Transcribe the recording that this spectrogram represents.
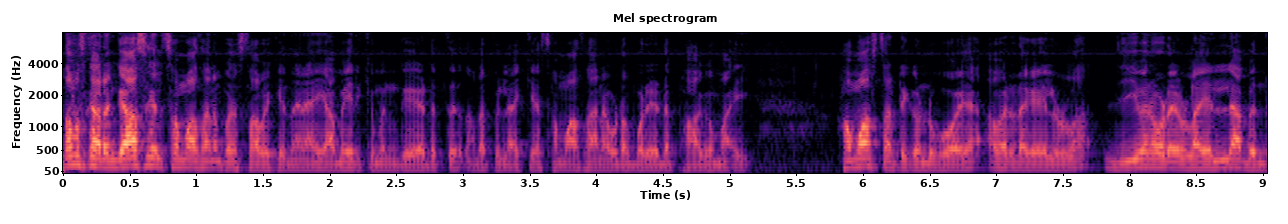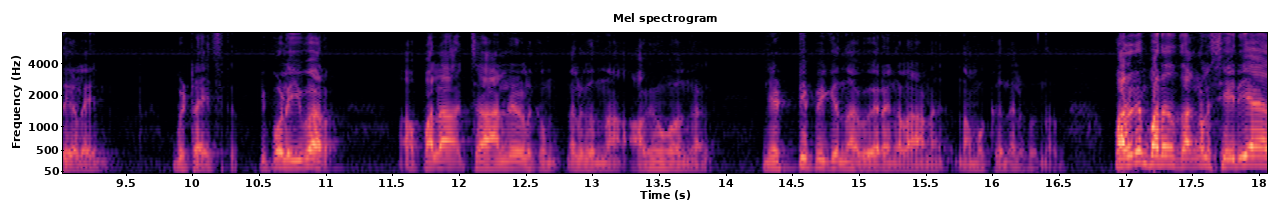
നമസ്കാരം. ഗാസയിൽ സമാധാനം പുനഃസ്ഥാപിക്കുന്നതിനായി അമേരിക്ക മുൻകൈ എടുത്ത് നടപ്പിലാക്കിയ സമാധാന ഉടമ്പടിയുടെ ഭാഗമായി ഹമാസ് തട്ടിക്കൊണ്ടുപോയ അവരുടെ കയ്യിലുള്ള ജീവനോടെയുള്ള എല്ലാ ബന്ധുക്കളെയും വിട്ടയച്ചിരുന്നു. ഇപ്പോൾ ഇവർ പല ചാനലുകൾക്കും നൽകുന്ന അഭിമുഖങ്ങൾ ഞെട്ടിപ്പിക്കുന്ന വിവരങ്ങളാണ് നമുക്ക് നൽകുന്നത്. പലരും പറയുന്നത് തങ്ങൾ ശരിയായ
